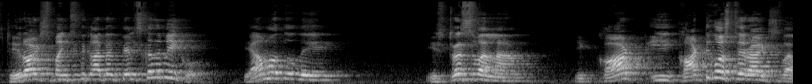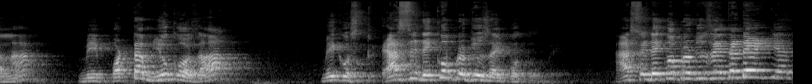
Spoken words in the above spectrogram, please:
స్టెరాయిడ్స్ మంచిది కాదని తెలుసు కదా మీకు? ఏమవుతుంది? ఈ స్ట్రెస్ వల్ల ఈ కార్ట్ ఈ కార్టికోస్టెరాయిడ్స్ వలన మీ పొట్ట మ్యూకోజా మీకు యాసిడ్ ఎక్కువ ప్రొడ్యూస్ అయిపోతుంది. యాసిడ్ ఎక్కువ ప్రొడ్యూస్ అయితే డేంజర్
